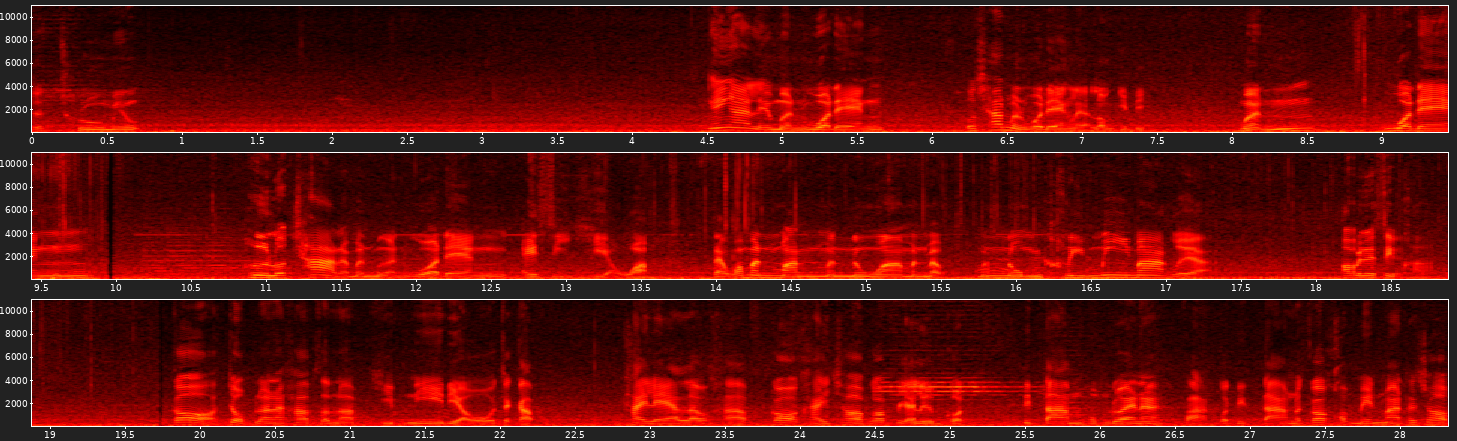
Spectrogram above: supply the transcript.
The True Milk ง่ายๆเลยเหมือนวัวแดงรสชาติเหมือนวัวแดงเลยลองกินดิ เหมือนวัวแดงคือรสชาติอะมันเหมือนวัวแดงไอสีเขียวอะ แต่ว่ามันมันมันนัวมันแบบมันนมครีมมี่มากเลยอะเอาไปเลยสิครับก็จบแล้วนะครับสำหรับคลิปนี้เดี๋ยวจะกลับไทยแลนด์แล้วครับ ก็ใครชอบก็อย่าลืมกดติดตามผมด้วยนะ ฝากกดติดตามแล้วก็คอมเมนต์มาถ้าชอบ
